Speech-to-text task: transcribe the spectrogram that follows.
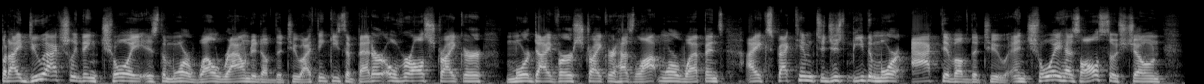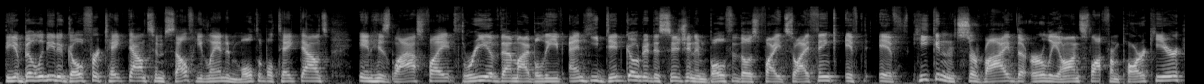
But I do actually think Choi is the more well rounded of the two. I think he's a better overall striker, more diverse striker, has a lot more weapons. I expect him to just be the more active of the two. And Choi has also shown the ability to go for takedowns himself. He landed multiple takedowns in his last fight, three of them, I believe and he did go to decision in both of those fights. So I think if if he can survive the early onslaught from Park here,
